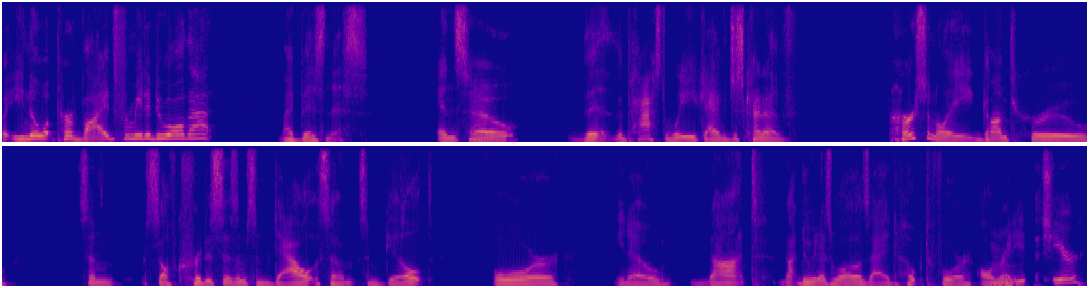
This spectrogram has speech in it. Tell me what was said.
But you know what provides for me to do all that? My business. And so mm. The the past week I've just kind of personally gone through some self-criticism, some doubt, some some guilt for you know not not doing as well as I had hoped for already this year.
